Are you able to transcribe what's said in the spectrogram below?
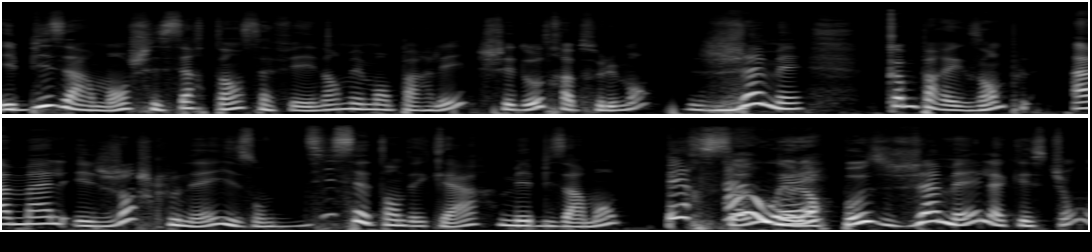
Et bizarrement, chez certains, ça fait énormément parler, chez d'autres, absolument jamais. Comme par exemple, Amal et Georges Clooney, ils ont 17 ans d'écart, mais bizarrement, personne Ah ouais ne leur pose jamais la question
